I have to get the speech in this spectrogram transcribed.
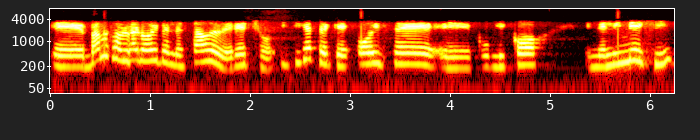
Eh, vamos a hablar hoy del Estado de Derecho. Y fíjate que hoy se eh, publicó en el INEGI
